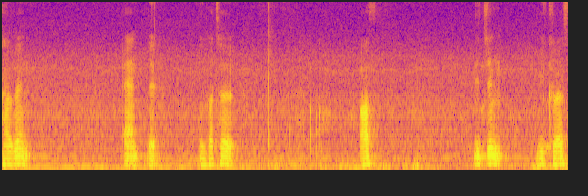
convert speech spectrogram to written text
heaven and the importer of religion because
